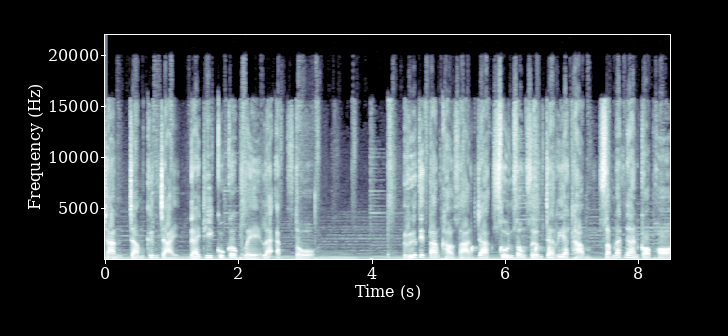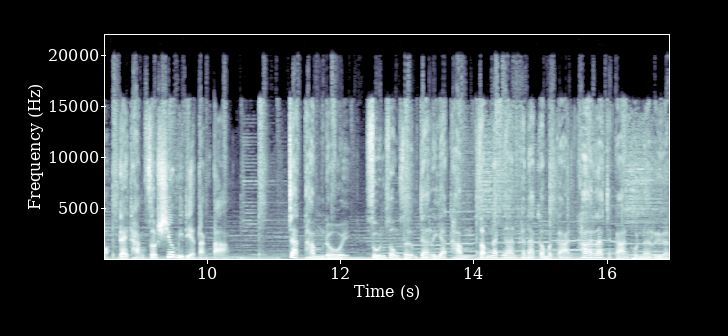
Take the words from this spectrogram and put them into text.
ชันจำขึ้นใจได้ที่ Google Play และ App Store หรือติดตามข่าวสารจากศูนย์ส่งเสริมจริยธรรม สำนักงานกพได้ทางโซเชียลมีเดียต่างๆ จัดทำโดย ศูนย์ส่งเสริมจริยธรรม สำนักงานคณะกรรมการข้าราชการพลเรือน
